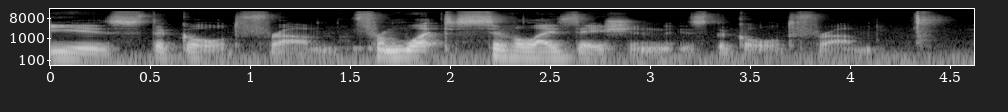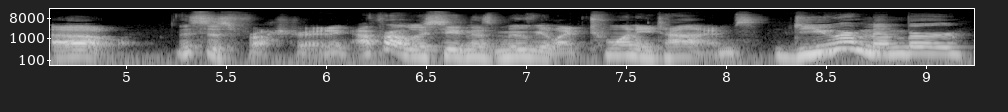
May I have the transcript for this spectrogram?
is the gold from? From what civilization is the gold from? Oh, this is frustrating. I've probably seen this movie like 20 times. Do you remember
